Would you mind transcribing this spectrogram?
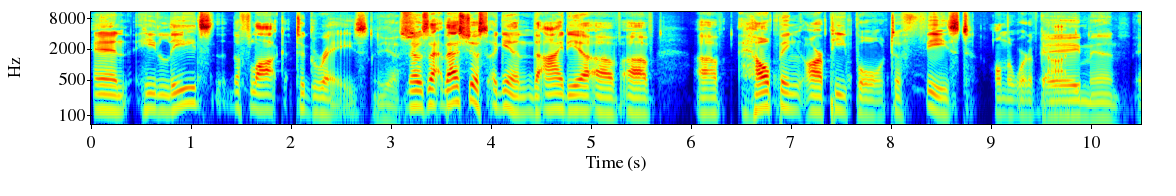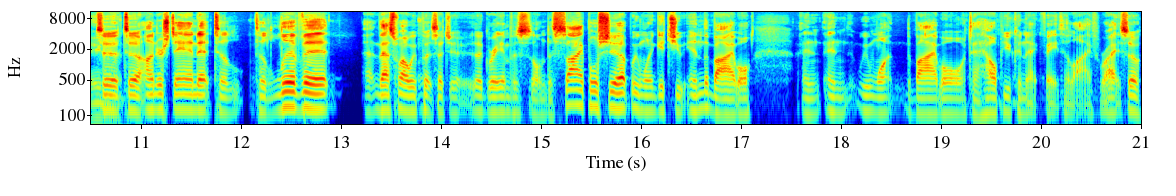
and he leads the flock to graze. Yes. So that, that's just again the idea of of of helping our people to feast on the Word of God Amen. Amen. to, to understand it, to to live it. And that's why we put such a, a great emphasis on discipleship. We want to get you in the Bible, and, and we want the Bible to help you connect faith to life, right? So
